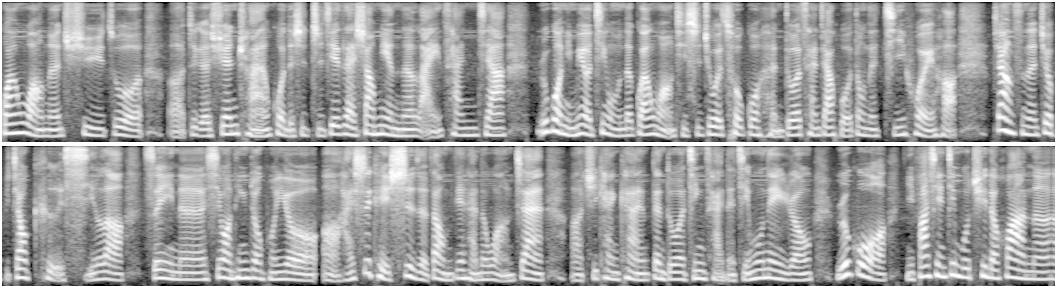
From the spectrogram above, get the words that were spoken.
官网呢去做呃这个宣传，或者是直接在上面呢来参加。如果你没有进我们的官网，其实就会。错过很多参加活动的机会哈，这样子呢就比较可惜了。所以呢，希望听众朋友啊，还是可以试着在我们电台的网站啊去看看更多精彩的节目内容。如果你发现进不去的话呢，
